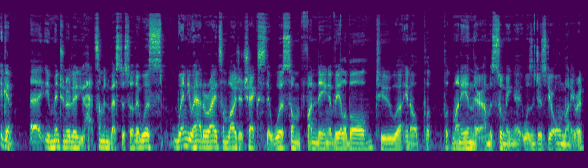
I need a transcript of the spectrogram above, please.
again, uh, you mentioned earlier you had some investors, so there was when you had to write some larger checks, there was some funding available to uh, you know put put money in there. I'm assuming it wasn't just your own money, right?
